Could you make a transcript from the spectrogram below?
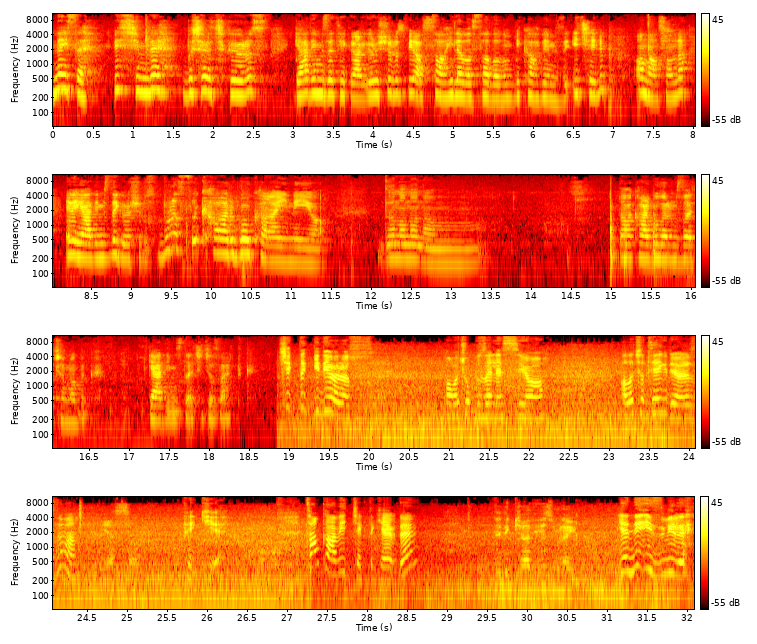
Neyse biz şimdi dışarı çıkıyoruz. Geldiğimizde tekrar görüşürüz. Biraz sahil havası alalım. Bir kahvemizi içelim. Ondan sonra eve geldiğimizde görüşürüz. Burası kargo kaynıyor. Dınananam. Daha kargolarımızı açamadık. Geldiğimizde açacağız artık. Çıktık gidiyoruz. Hava çok güzel esiyor. Alaçatı'ya gidiyoruz değil mi? Yes sir. Peki. Tam kahve içecektik evde. Dedik ki hadi İzmir'e gidelim. Ya ne İzmir'i?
